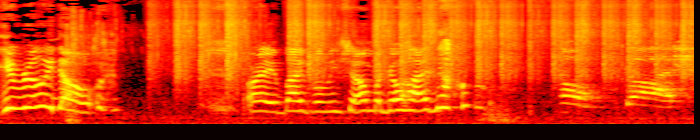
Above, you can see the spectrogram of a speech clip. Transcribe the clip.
you really don't. Alright, bye, Felicia. I'm gonna go hide now. Oh gosh.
